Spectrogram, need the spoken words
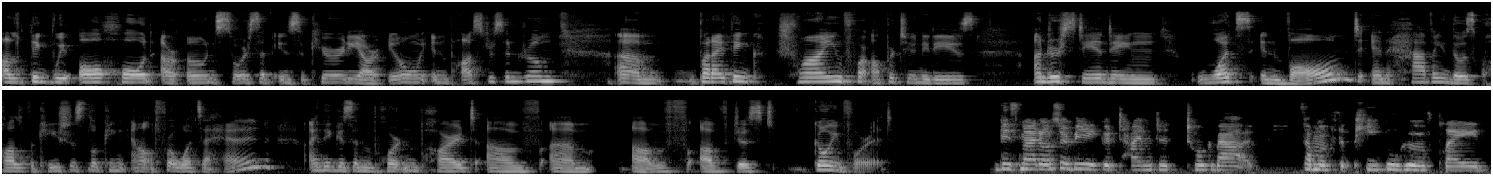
I think we all hold our own source of insecurity, our own imposter syndrome. Um, but I think trying for opportunities understanding what's involved and having those qualifications looking out for what's ahead i think is an important part of um, of of just going for it. This might also be a good time to talk about some of the people who have played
